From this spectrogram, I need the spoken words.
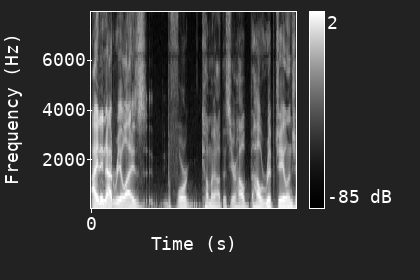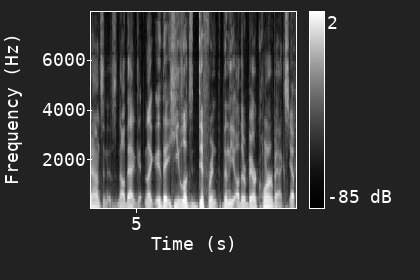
I did not realize before coming out this year how how ripped Jaylon Johnson is. Now that like that he looks different than the other Bear cornerbacks. Yep.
